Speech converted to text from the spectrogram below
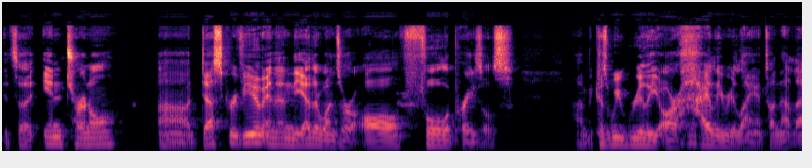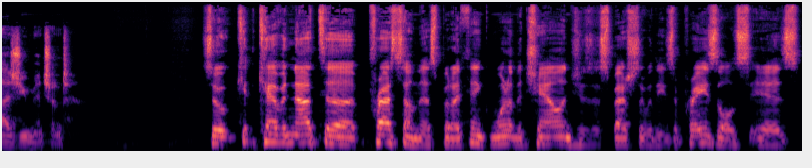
it's an internal uh, desk review, and then the other ones are all full appraisals um, because we really are highly reliant on that, as you mentioned. So, Kevin, not to press on this, but I think one of the challenges, especially with these appraisals, is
